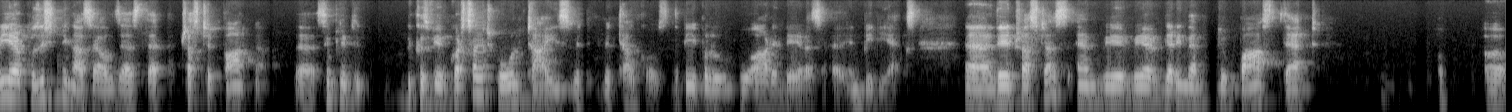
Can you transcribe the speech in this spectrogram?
we are positioning ourselves as that trusted partner uh, simply to, because we've got such old ties with, with telcos, the people who, who are in data uh, in BDX. Uh, they trust us and we, we are getting them to pass that uh, uh,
